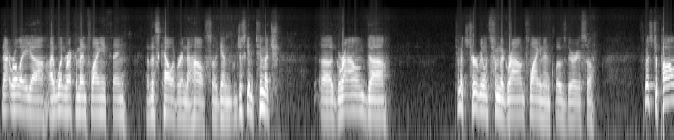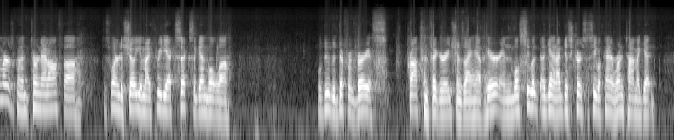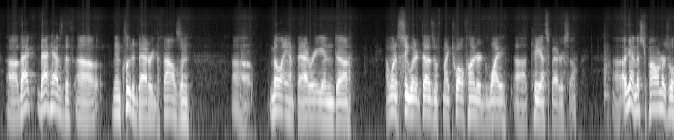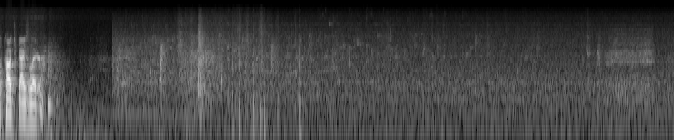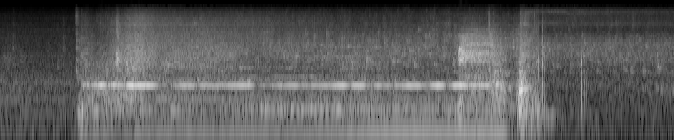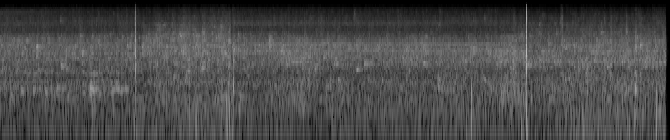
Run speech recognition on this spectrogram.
not really, uh, I wouldn't recommend flying anything of this caliber in the house. So again, we're just getting too much uh, ground, uh, too much turbulence from the ground flying in an enclosed area. So, so Mr. Polymer's going to turn that off. Uh, just wanted to show you my 3DX6. Again, we'll uh, we'll do the different various prop configurations I have here, and we'll see what. Again, I'm just curious to see what kind of runtime I get. Uh, that that has the uh, the included battery, the thousand uh, milliamp battery, and uh, I want to see what it does with my 1200 YKS battery. So, uh, again, Mr. Polymers, we'll talk to you guys later.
